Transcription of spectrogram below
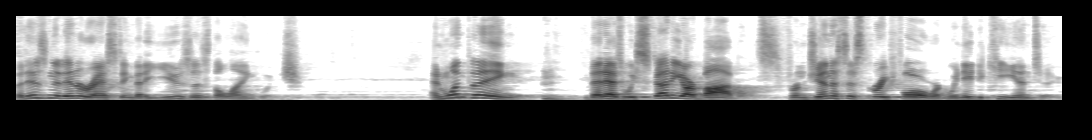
But isn't it interesting that he uses the language? And one thing that as we study our Bibles from Genesis 3 forward, we need to key into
